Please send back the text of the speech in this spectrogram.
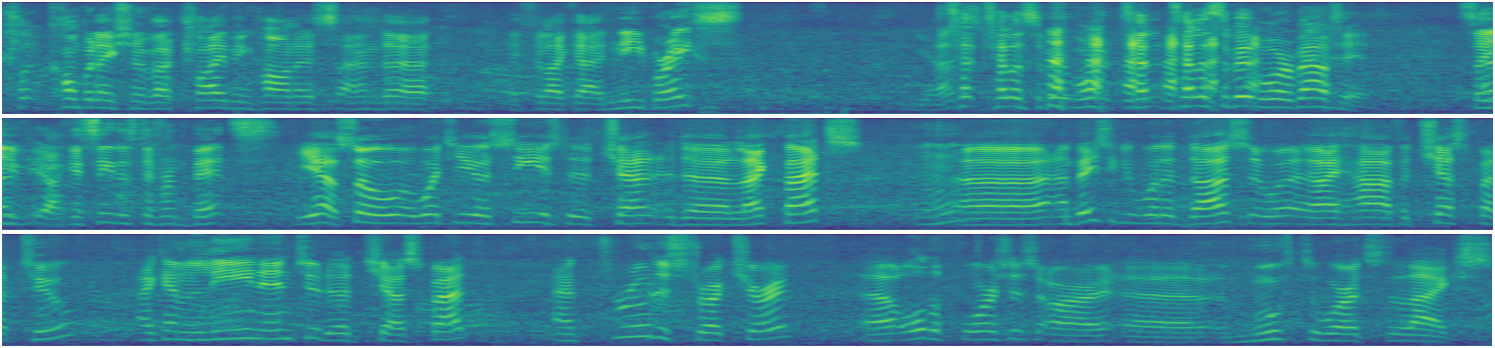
cl- combination of a climbing harness and, uh, if you like, a knee brace. Yes. T- tell us a bit more. tell, tell us a bit more about it. So you've, I can see there's different bits. Yeah, so what you see is the, che- the leg pads. Uh, and basically, what it does, uh, I have a chest pad too. I can lean into the chest pad, and through the structure, uh, all the forces are uh, moved towards the legs.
